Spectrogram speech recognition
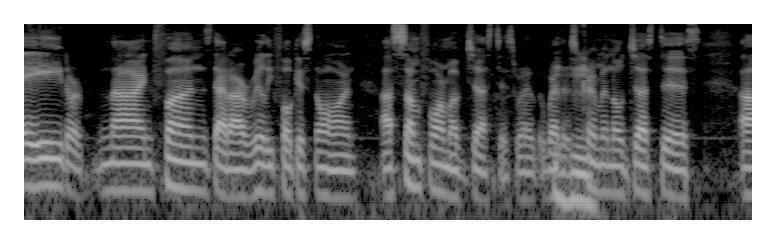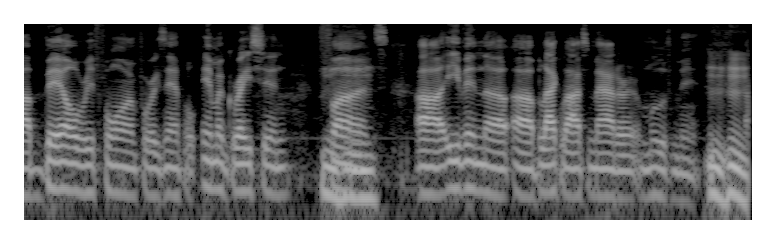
eight or nine funds that are really focused on uh, some form of justice, whether, whether mm-hmm. it's criminal justice, uh, bail reform, for example, immigration mm-hmm. funds, uh, even the uh, Black Lives Matter movement. Mm-hmm.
